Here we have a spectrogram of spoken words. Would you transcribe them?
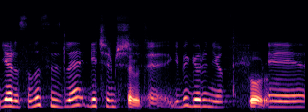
yarısını sizle geçirmiş Evet. e, gibi görünüyor. Doğru. E,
